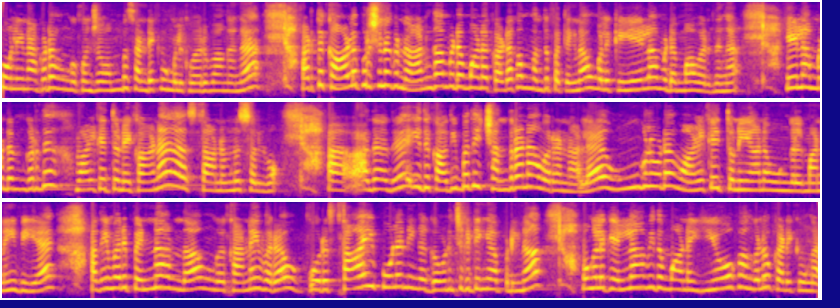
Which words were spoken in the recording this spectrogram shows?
போலினா கூட அவங்க கொஞ்சம் ரொம்ப சண்டைக்கு உங்களுக்கு வருவாங்கங்க. அடுத்து காலபுருஷனுக்கு நான்காம் இடமான கடகம் வந்து பார்த்தீங்கன்னா உங்களுக்கு ஏழாம் இடமா வருதுங்க. ஏழாம் இடம்ங்கிறது வாழ்க்கை துணைக்கான ஸ்தானம்னு சொல்லுவோம் அதாவது இதுக்கு அதிபதி சந்திரனா வரனால உங்களோட வாழ்க்கை துணையான உங்கள் மனைவியை அதே மாதிரி பெண்ணாக இருந்தால் உங்கள் கணவரை ஒரு தாய் போல நீங்கள் கவனிச்சுக்கிட்டீங்க அப்படின்னா உங்களுக்கு எல்லா விதமான யோகங்களும் கிடைக்குங்க.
